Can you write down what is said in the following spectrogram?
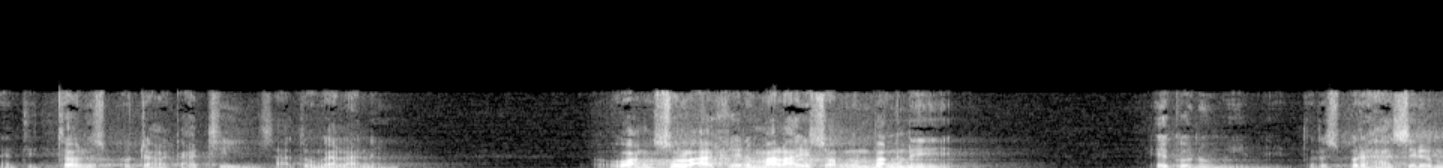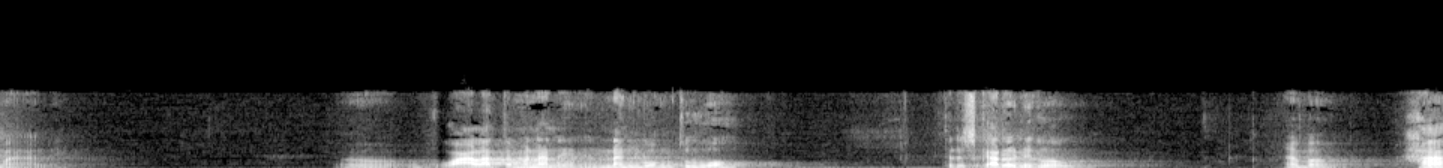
Nanti terus budal kaji satu galane. Wangsul akhir malah iso ngembang nih ekonomi ini. Terus berhasil malih. Oh, kuala temenan nih, nang wong tuwa Terus karo niku apa? Ha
